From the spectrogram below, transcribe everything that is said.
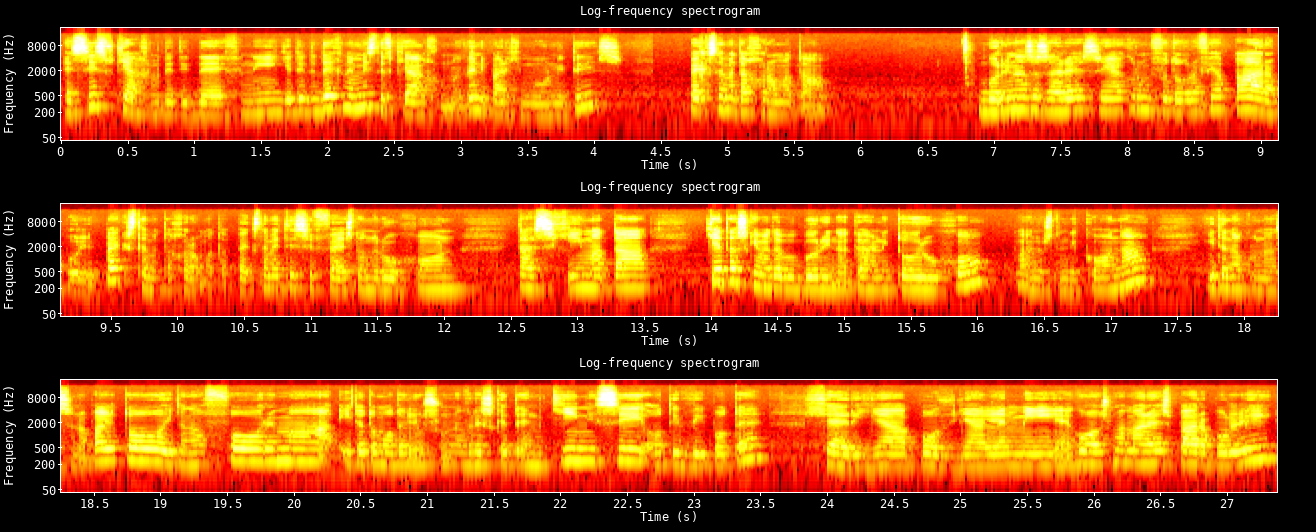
Εσείς φτιάχνετε την τέχνη, γιατί την τέχνη εμείς τη φτιάχνουμε, δεν υπάρχει μόνη της. Παίξτε με τα χρώματα. Μπορεί να σας αρέσει η έγχρωμη φωτογραφία πάρα πολύ. Παίξτε με τα χρώματα, παίξτε με τις υφές των ρούχων, τα σχήματα και τα σχήματα που μπορεί να κάνει το ρούχο πάνω στην εικόνα είτε να κουνάς ένα παλτό, είτε ένα φόρεμα, είτε το μοντέλο σου να βρίσκεται εν κίνηση, οτιδήποτε. Χέρια, πόδια, λεμί. Εγώ, ας πούμε, μου αρέσει πάρα πολύ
